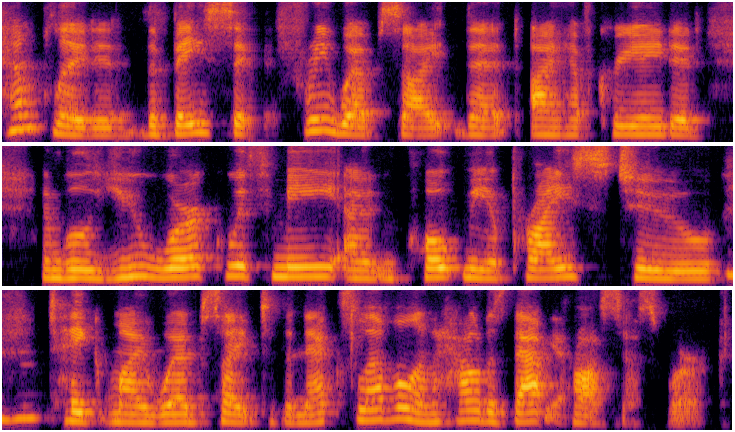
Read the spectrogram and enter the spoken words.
templated, the basic free website that I have created, and will you work with me and quote me a price to Mhm. take my website to the next level? And how does that Yeah. process work?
